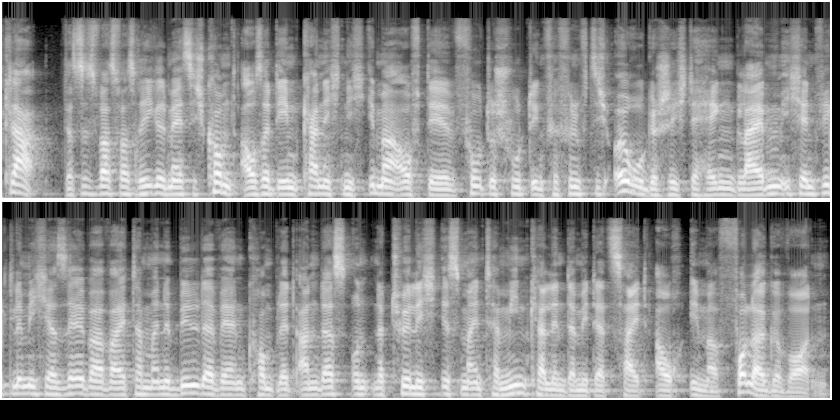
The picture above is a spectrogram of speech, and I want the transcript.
Klar, das ist was, was regelmäßig kommt. Außerdem kann ich nicht immer auf der Fotoshooting für 50 Euro Geschichte hängen bleiben. Ich entwickle mich ja selber weiter, meine Bilder werden komplett anders und natürlich ist mein Terminkalender mit der Zeit auch immer voller geworden.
